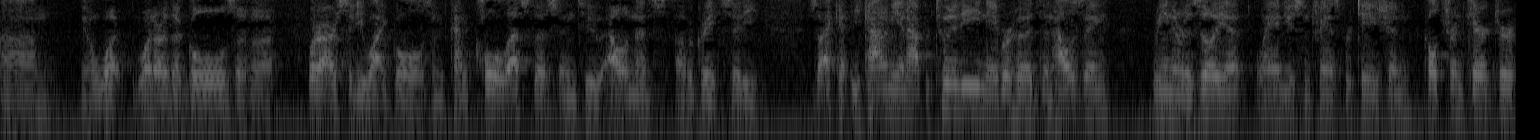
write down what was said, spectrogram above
um, you know, what, what are the goals of a, what are our citywide goals? And we've kind of coalesced this into elements of a great city. So eco- economy and opportunity, neighborhoods and housing, green and resilient, land use and transportation, culture and character,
